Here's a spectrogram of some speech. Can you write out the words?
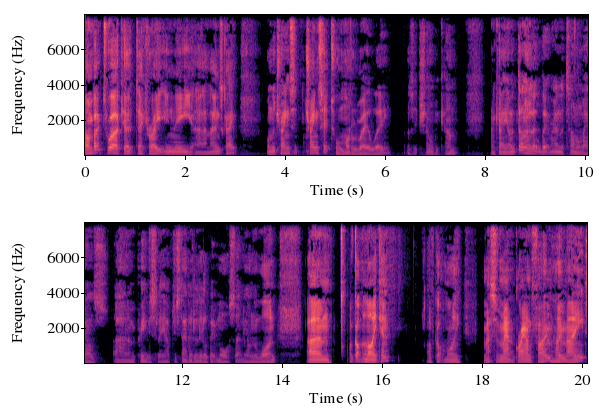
I'm back to work at decorating the uh, landscape on the train train set or model railway as it shall become. Okay, I've done a little bit around the tunnel mouths um, previously. I've just added a little bit more, certainly on the one. Um, I've got my lichen. I've got my massive amount of ground foam, homemade.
